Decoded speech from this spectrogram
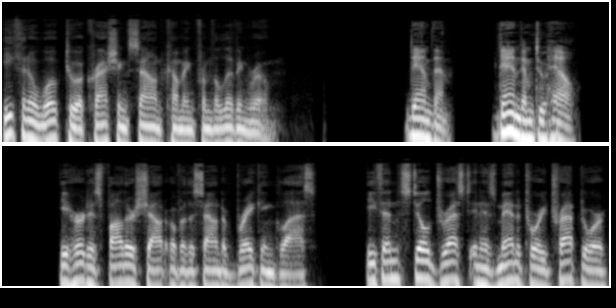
Ethan awoke to a crashing sound coming from the living room. Damn them. Damn them to hell. He heard his father shout over the sound of breaking glass. Ethan, still dressed in his mandatory trapdoor,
